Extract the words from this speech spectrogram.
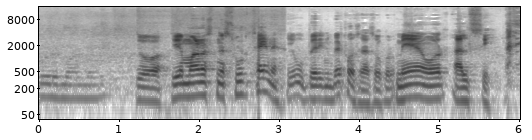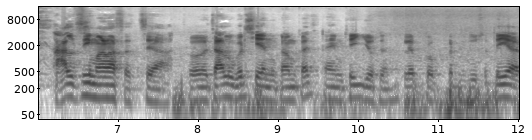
good morning જો જે માણસને સૂટ થાય ને એવું પહેરીને બેઠો છે આ છોકરો. મેં ઓર આલસી. આલસી માણસ જ છે આ. તો ચાલુ કરશે એનું કામકાજ. ટાઈમ થઈ ગયો છે. લેપટોપ કરી દીધું છે. તૈયાર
